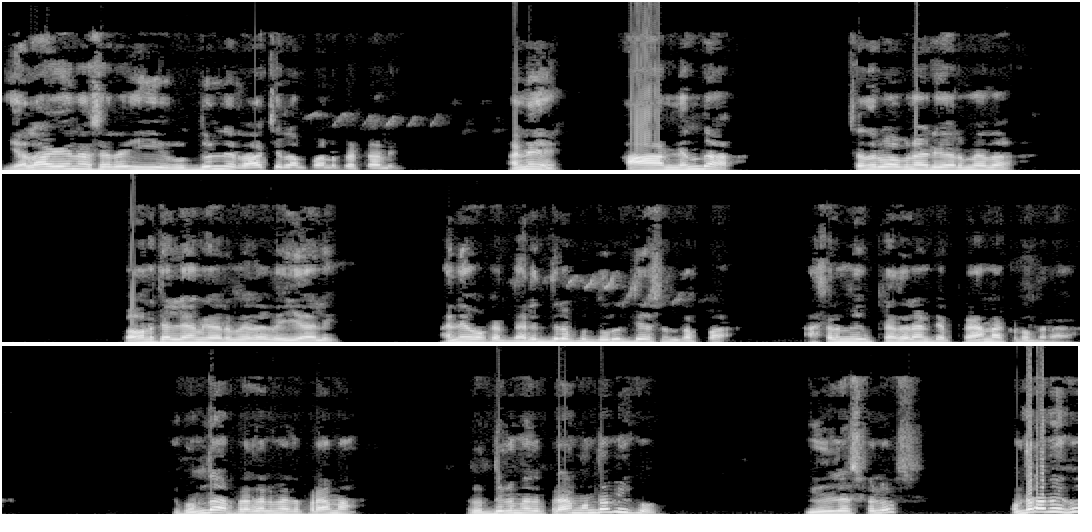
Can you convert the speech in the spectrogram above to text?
ఎలాగైనా సరే ఈ వృద్ధుల్ని రాచి రంపాన పెట్టాలి. అనే ఆ నింద చంద్రబాబు నాయుడు గారి మీద పవన్ కళ్యాణ్ గారి మీద వెయ్యాలి అనే ఒక దరిద్రపు దురుద్దేశం తప్ప అసలు మీకు ప్రజలంటే ప్రేమ ఎక్కడ ఉందరా మీకు ఉందా ప్రజల మీద ప్రేమ? వృద్ధుల మీద ప్రేమ ఉందా మీకు? యూజ్లెస్ ఫెలోస్ ఉందరా మీకు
